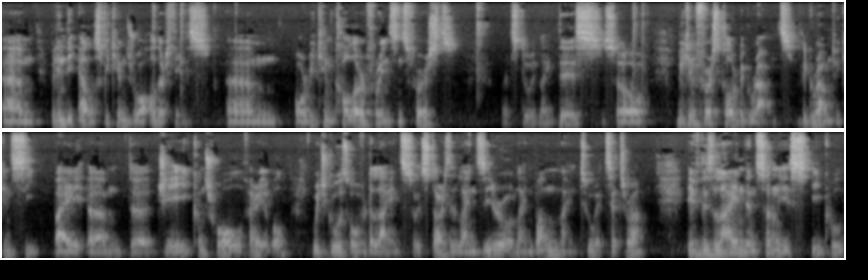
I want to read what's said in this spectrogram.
Um, but in the else, we can draw other things. Um, or we can color, for instance, first, let's do it like this. So we can first color the ground. The ground we can see by um, the J control variable, which goes over the lines. So it starts at line 0, line 1, line 2, etc. If this line then suddenly is equal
